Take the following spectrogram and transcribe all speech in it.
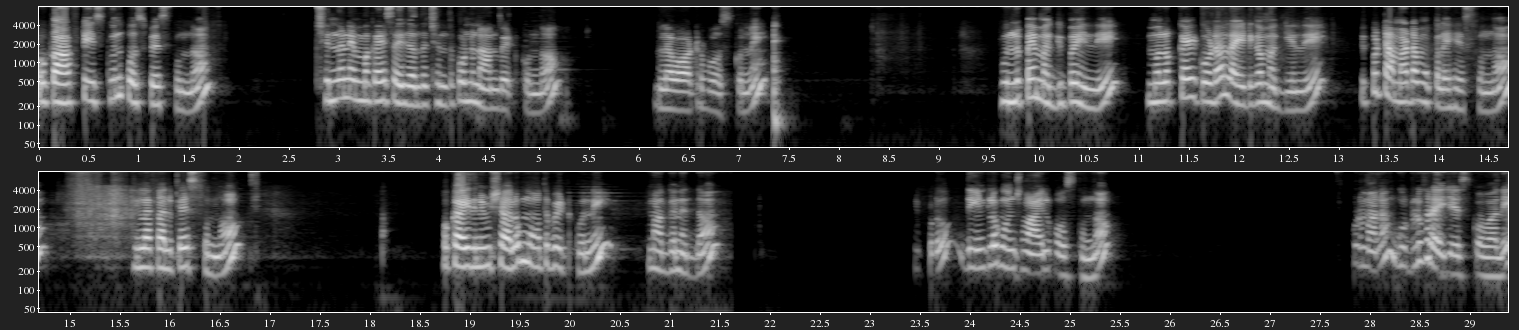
ఒక హాఫ్ టీ స్పూన్ పసుపు వేసుకుందాం. చిన్న నిమ్మకాయ సైజ్ అంత చింతపండు నానబెట్టుకుందాం. ఇలా వాటర్ పోసుకుని. ఉల్లిపాయ మగ్గిపోయింది. ములక్కాయ కూడా లైట్గా మగ్గింది. ఇప్పుడు టమాటా ముక్కలు వేసేసుకుందాం. ఇలా కలిపేసుకుందాం. ఒక ఐదు నిమిషాలు మూత పెట్టుకుని మగ్గనిద్దాం. ఇప్పుడు దీంట్లో కొంచెం ఆయిల్ పోసుకుందాం. ఇప్పుడు మనం గుడ్లు ఫ్రై చేసుకోవాలి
